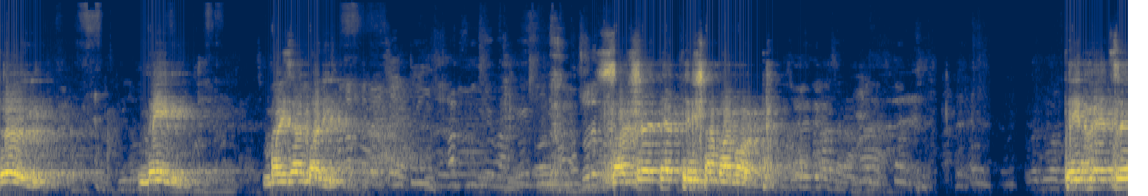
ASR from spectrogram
দুই, মেইন, মাইজান বাড়ি। ছয়শো তেত্রিশ নাম্বার মোট। তিন হয়েছে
